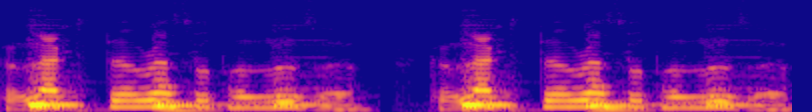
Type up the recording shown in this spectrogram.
CollectAWrestlePalooza. Collector WrestlePalooza.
